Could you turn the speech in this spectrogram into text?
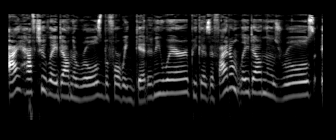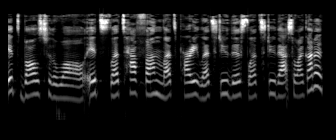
I have to lay down the rules before we get anywhere because if I don't lay down those rules, it's balls to the wall. It's let's have fun, let's party, let's do this, let's do that. So I got to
